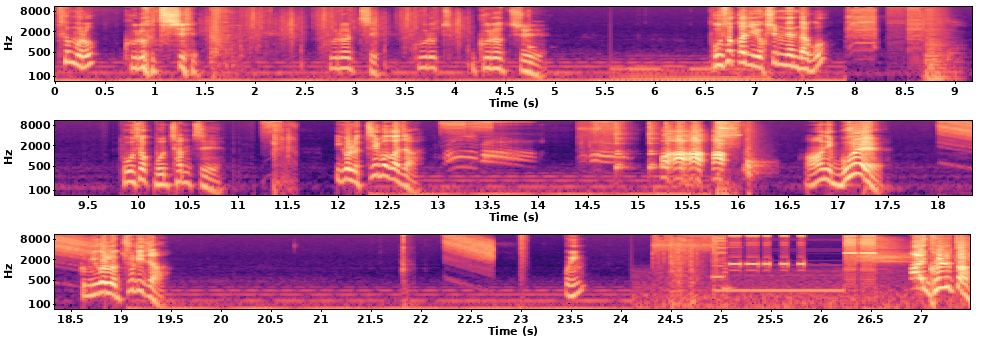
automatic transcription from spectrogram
틈으로? 그렇지. 그렇지, 그렇지, 그렇지. 보석까지 욕심낸다고? 보석 못 참지. 이걸로 찝어가자. 어, 아, 아, 아. 아니, 뭐해? 그럼 이걸로 줄이자. 오잉? 아이, 걸렸다!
